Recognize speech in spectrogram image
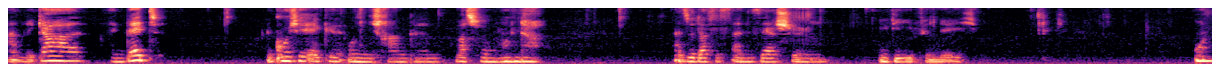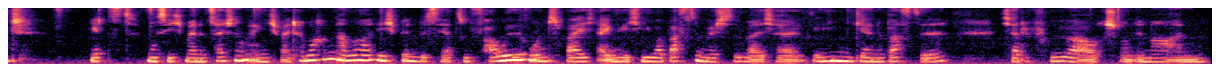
ein Regal, ein Bett, eine Kuschelecke und ein Schrank. Was für ein Wunder. Also das ist eine sehr schöne Idee, finde ich. Und Jetzt muss ich meine Zeichnung eigentlich weitermachen, aber ich bin bisher zu faul und weil ich eigentlich lieber basteln möchte, weil ich halt liebend gerne bastel. Ich hatte früher auch schon immer ähm,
